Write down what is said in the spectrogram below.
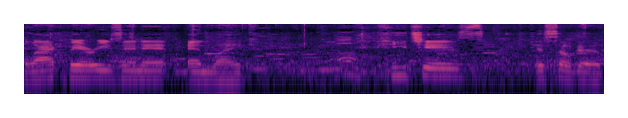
blackberries in it and like peaches. It's so good.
